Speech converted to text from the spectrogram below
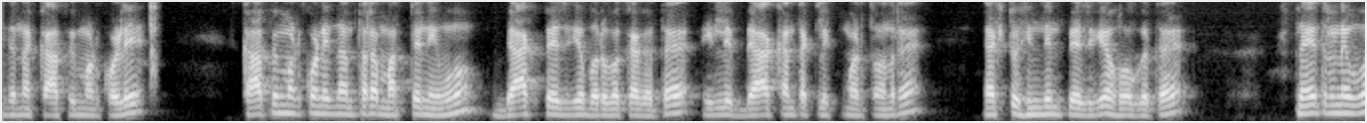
ಇದನ್ನು ಕಾಪಿ ಮಾಡ್ಕೊಳ್ಳಿ. ಕಾಪಿ ಮಾಡ್ಕೊಂಡಿದ ನಂತರ ಮತ್ತೆ ನೀವು ಬ್ಯಾಕ್ ಪೇಜ್ಗೆ ಬರಬೇಕಾಗುತ್ತೆ. ಇಲ್ಲಿ ಬ್ಯಾಕ್ ಅಂತ ಕ್ಲಿಕ್ ಮಾಡ್ತು ಅಂದರೆ ನೆಕ್ಸ್ಟ್ ಹಿಂದಿನ ಪೇಜ್ಗೆ ಹೋಗುತ್ತೆ. ಸ್ನೇಹಿತರು, ನೀವು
